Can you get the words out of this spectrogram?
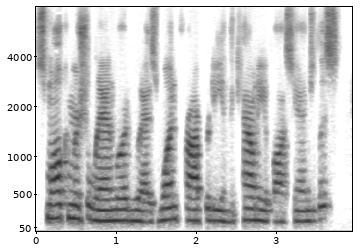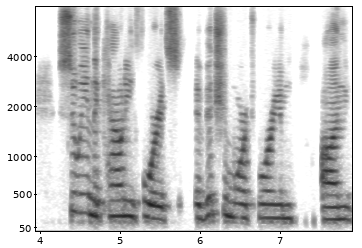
small commercial landlord who has one property in the county of Los Angeles, suing the county for its eviction moratorium on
